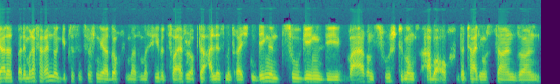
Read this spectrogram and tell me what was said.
Ja, das, bei dem Referendum gibt es inzwischen ja doch massive Zweifel, ob da alles mit rechten Dingen zuging. Die wahren Zustimmungs-, aber auch Beteiligungszahlen sollen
